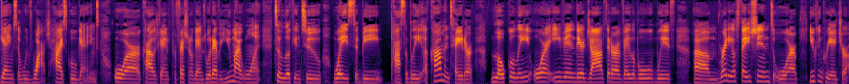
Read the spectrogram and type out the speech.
games that we've watched, high school games or college games, professional games, whatever. You might want to look into ways to be possibly a commentator locally or even their jobs that are available with um, radio stations or you can create your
